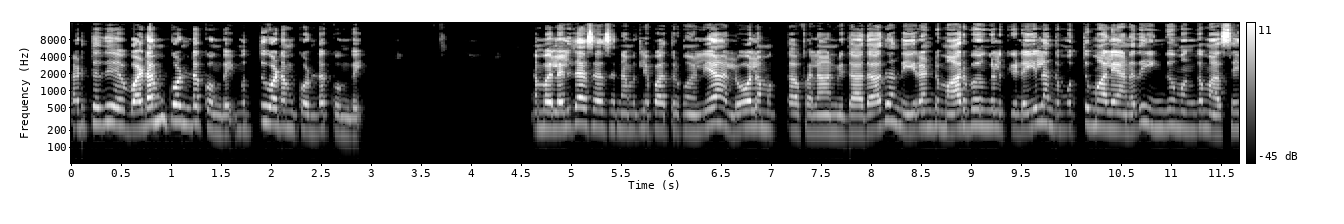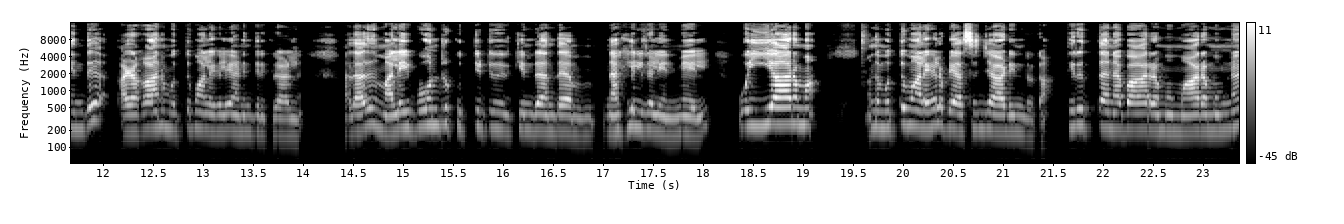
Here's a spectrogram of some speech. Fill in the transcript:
அடுத்தது வடம் கொண்ட கொங்கை முத்து வடம் கொண்ட கொங்கை. நம்ம லலிதா சகசரநாமத்திலே பார்த்துருக்கோம் இல்லையா? லோல முக்தா ஃபலான்விதா அதாவது அந்த இரண்டு மார்பகங்களுக்கு இடையில் அந்த முத்து மாலையானது இங்கும் அங்கும் அசைந்து அழகான முத்து மாலைகளை அணிந்திருக்கிறாள்னு. அதாவது மலை போன்று குத்திட்டு நிற்கின்ற அந்த நகில்களின் மேல் ஒய்யாரமா அந்த முத்து மாலைகள் அப்படி அசைஞ்சு ஆடின்னு இருக்கான். திருத்தனபாரமும் ஆரமும்னு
